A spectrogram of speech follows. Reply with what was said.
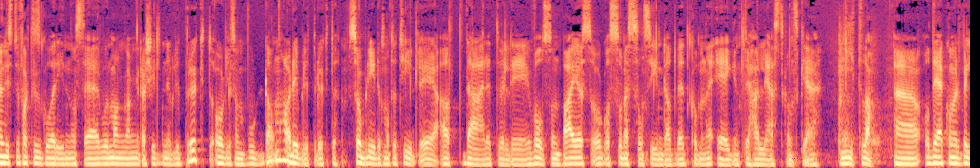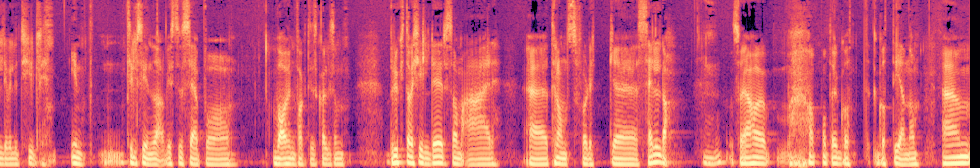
Men hvis du faktisk går inn og ser hvor mange ganger har kildene blitt brukt, og liksom, hvordan har de blitt brukt, så blir det på en måte tydelig at det er et veldig voldsomt bias, og også mest sannsynlig at vedkommende egentlig har lest ganske lite. Da. Uh, og det kommer veldig veldig tydelig inn til syne, da, hvis du ser på hva hun faktisk har liksom brukt av kilder som er uh, transfolk uh, selv, da. Så jeg har, har på en måte gått, gått igjennom. Um,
